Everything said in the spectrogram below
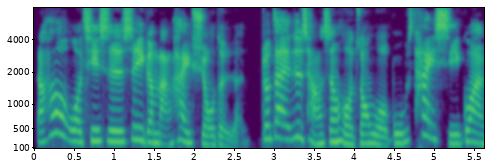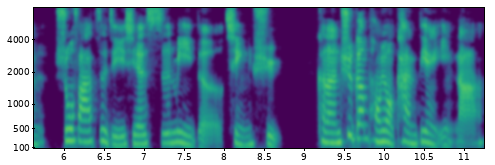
然后我其实是一个蛮害羞的人，就在日常生活中，我不太习惯抒发自己一些私密的情绪。可能去跟朋友看电影啊，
